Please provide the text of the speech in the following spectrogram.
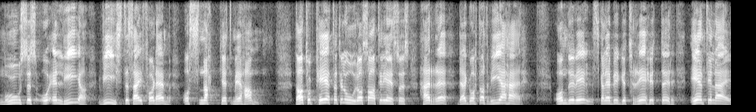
Moses og Elia viste seg for dem og snakket med ham. Da tok Peter til orde og sa til Jesus, 'Herre, det er godt at vi er her.' Om du vil, skal jeg bygge tre hytter, én til deg,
